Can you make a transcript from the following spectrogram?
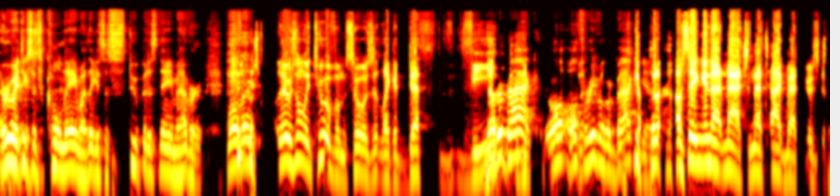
everybody thinks it's a cool name. I think it's the stupidest name ever. Well, there's, there was only two of them, so is it like a death V? Now they're back. All, all three of them are back again. But I'm saying in that match, in that tag match, it was just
